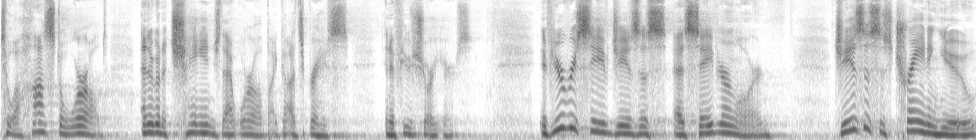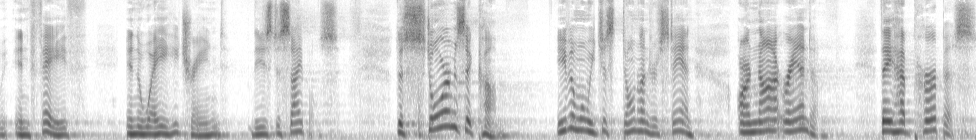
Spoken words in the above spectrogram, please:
to a hostile world, and they're going to change that world by God's grace in a few short years. If you receive Jesus as Savior and Lord, Jesus is training you in faith in the way he trained these disciples. The storms that come, even when we just don't understand, are not random. They have purpose.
